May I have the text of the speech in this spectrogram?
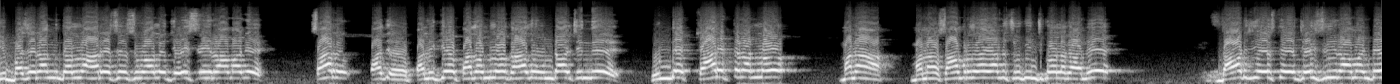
ఈ బజరంగ్ దళ్ ఆర్ఎస్ఎస్ వాళ్ళు జై శ్రీరామ్ అని. సార్ పలికే పదంలో కాదు ఉండాల్సింది. ఉండే క్యారెక్టర్లో మన మన సాంప్రదాయాన్ని చూపించుకోవాలి కానీ దాడి చేస్తే జై శ్రీరామ్ అంటే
